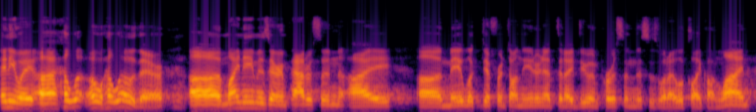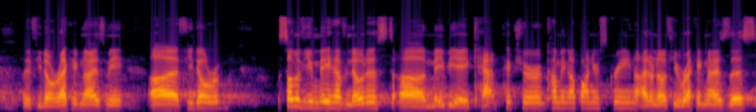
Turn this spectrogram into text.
anyway, uh, hello, oh, hello there. Uh, my name is Aaron Patterson. I uh, may look different on the internet than I do in person. This is what I look like online. If you don't recognize me, uh, if you don't, some of you may have noticed uh, maybe a cat picture coming up on your screen. I don't know if you recognize this,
